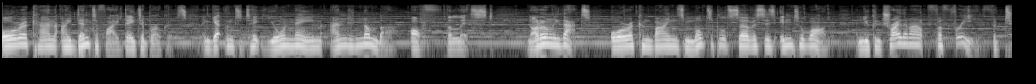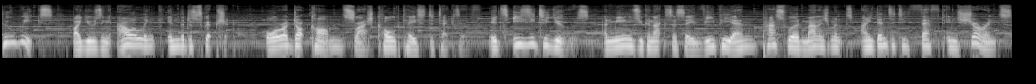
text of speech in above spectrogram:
Aura can identify data brokers and get them to take your name and number off the list. Not only that, Aura combines multiple services into one, and you can try them out for free for two weeks by using our link in the description aura.com slash coldcasedetective. It's easy to use and means you can access a VPN, password management, identity theft insurance,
